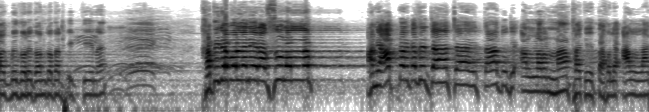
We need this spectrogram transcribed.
লাগবে। ধরে কোন কথা ঠিক কি না খাতিজা বললেন, এ রাসূল আল্লাহ আমি আপনার কাছে যা চাই তা যদি আল্লাহর না থাকে, তাহলে আল্লাহ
